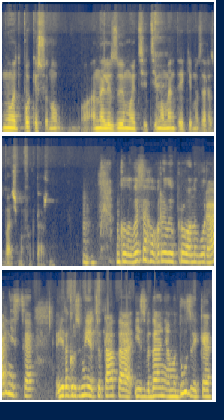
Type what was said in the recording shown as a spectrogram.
Ну от поки що ну аналізуємо ці, ці моменти, які ми зараз бачимо фактажно. Коли ви заговорили про нову реальність, це я так розумію, цитата із видання Медузи, яке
